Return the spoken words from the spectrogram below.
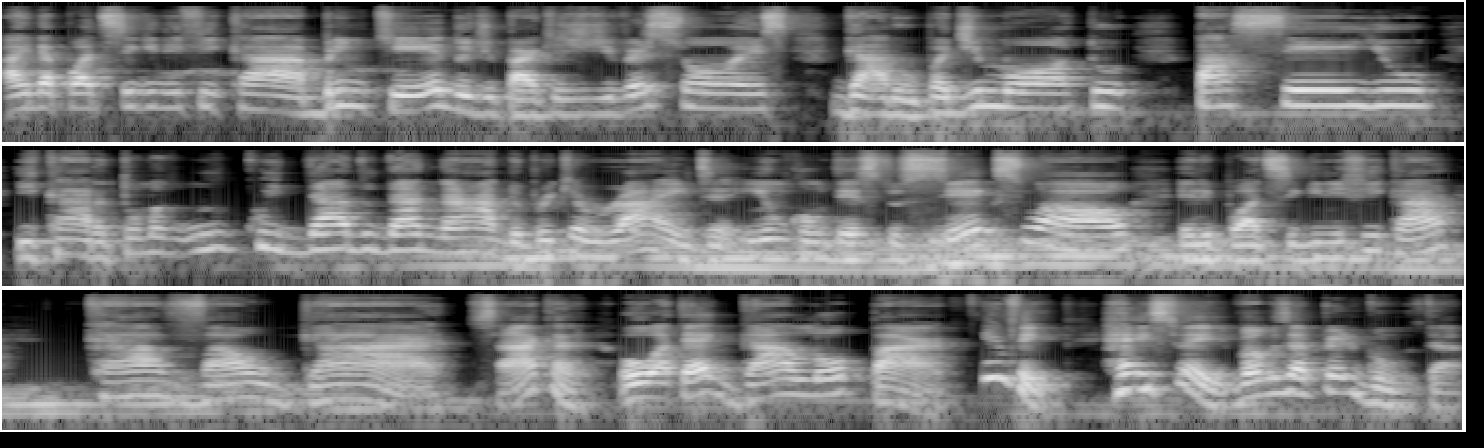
ainda pode significar brinquedo de parque de diversões, garupa de moto, passeio. E cara, toma um cuidado danado, porque ride em um contexto sexual, ele pode significar cavalgar, saca? Ou até galopar. Enfim, é isso aí. Vamos à pergunta.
